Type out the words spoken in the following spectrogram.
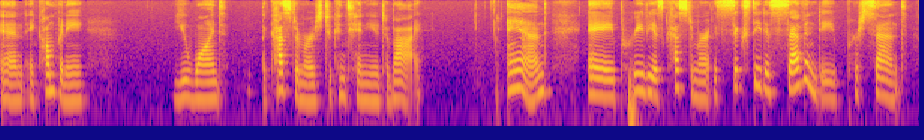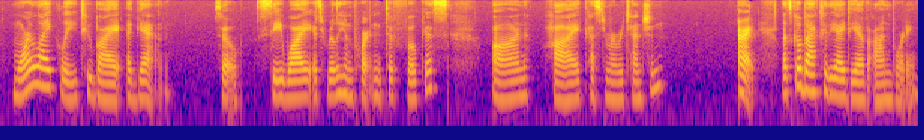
in a company, you want the customers to continue to buy. And a previous customer is 60 to 70% more likely to buy again. So, see why it's really important to focus on high customer retention? All right, let's go back to the idea of onboarding.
